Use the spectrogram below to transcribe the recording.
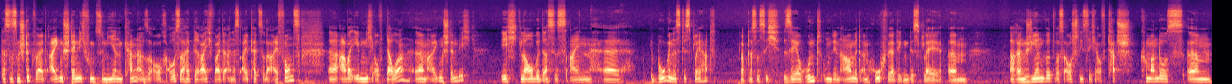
dass es ein Stück weit eigenständig funktionieren kann, also auch außerhalb der Reichweite eines iPads oder iPhones, äh, aber eben nicht auf Dauer ähm, eigenständig. Ich glaube, dass es ein äh, gebogenes Display hat, ich glaube, dass es sich sehr rund um den Arm mit einem hochwertigen Display ähm, arrangieren wird, was ausschließlich auf Touch-Kommandos ähm,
